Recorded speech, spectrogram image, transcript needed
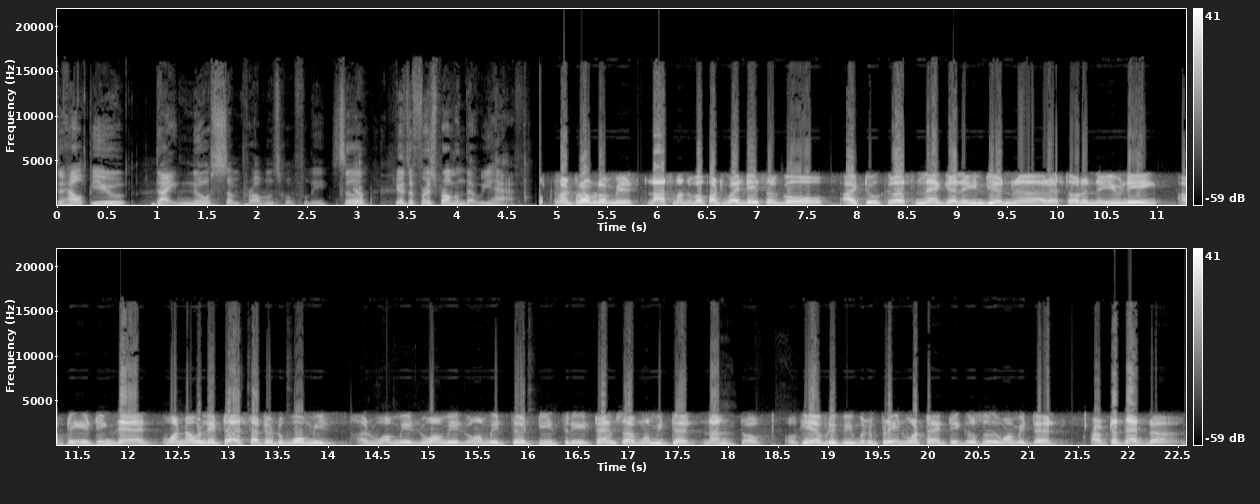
to help you diagnose some problems hopefully. So Yep. here's the first problem that we have. My problem is last month, about 45 days ago, I took a snack at an Indian uh, restaurant in the evening. After eating that, one hour later, I started to vomit. I vomit, vomit, vomit. 33 times I vomited non-stop. Okay, every few minutes. Plain water I take also vomited. After that, uh,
